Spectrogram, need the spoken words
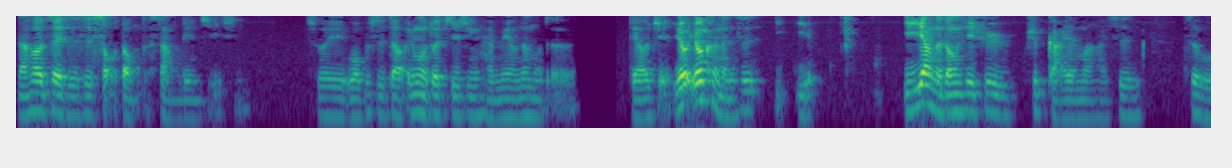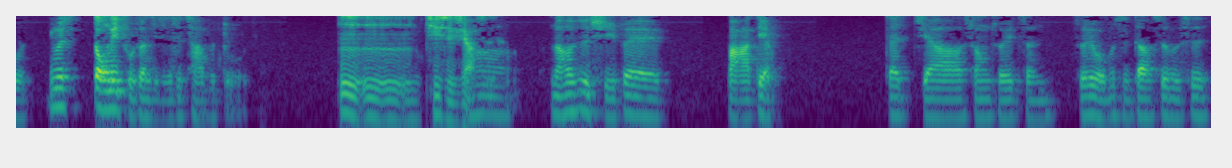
然后这只是手动的上链机芯。所以我不知道，因为我对机芯还没有那么的了解，有有可能是一一一样的东西去去改的吗？还是这我因为动力储存其实是差不多的，嗯嗯嗯嗯，七十小时，然后日期被拔掉，再加双追针，所以我不知道是不是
